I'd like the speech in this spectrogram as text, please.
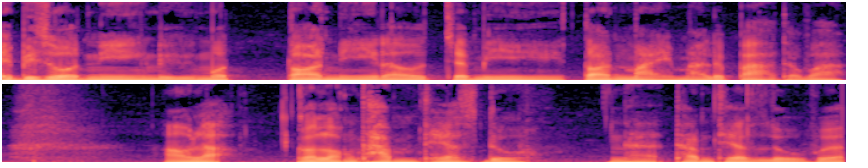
episode นี้หรือหมดตอนนี้แล้วจะมีตอนใหม่มาหรือเปล่าแต่ว่าเอาละก็ลองทำ test ดูนะฮะทำ test ดูเพื่อ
